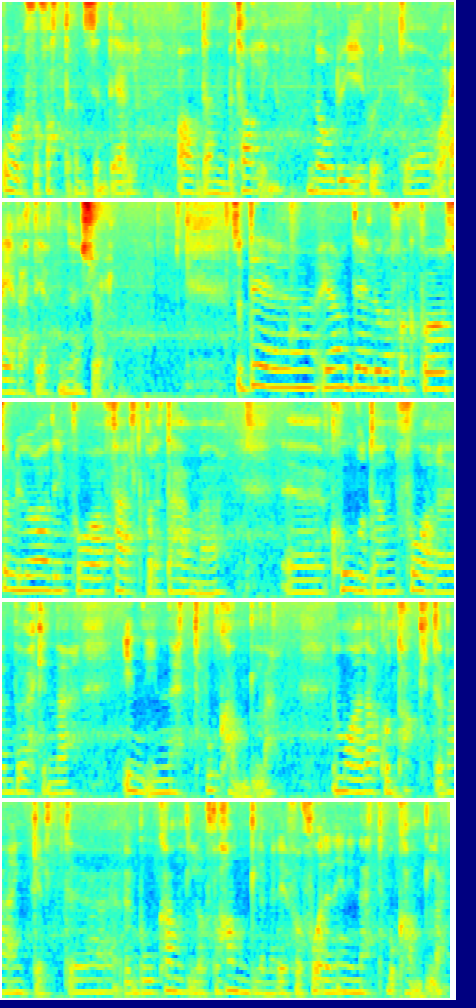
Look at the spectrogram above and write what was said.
og forfatteren sin del av den betalingen når du gir ut eh, og eier rettighetene sjøl. Så det, ja, det lurer folk på. Så lurer de på fælt på dette her med eh, hvordan får bøkene inn i nettbokhandlene. Må jeg da kontakte hver enkelt eh, bokhandel og forhandle med dem for å få den inn i nettbokhandelen?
